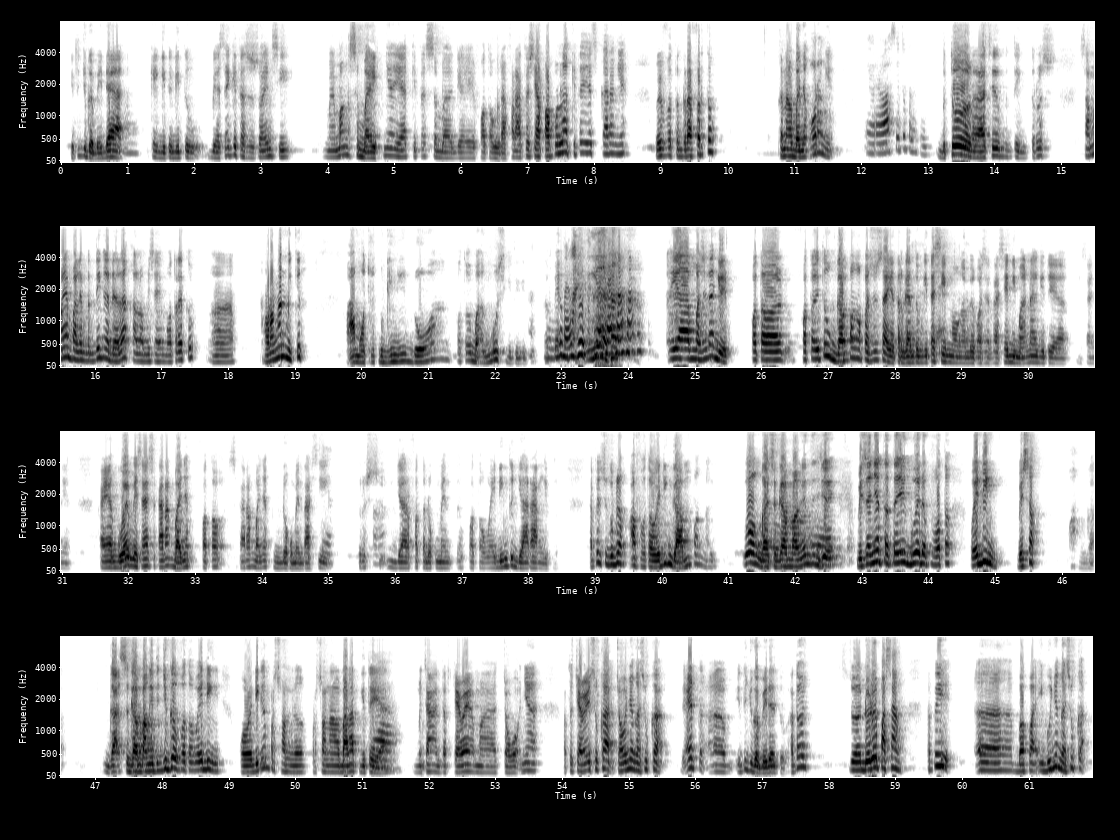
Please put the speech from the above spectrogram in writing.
Itu juga beda Hmm. kayak gitu-gitu. Biasanya kita sesuaiin sih. Memang sebaiknya ya kita sebagai fotografer atau siapa pun lah kita ya sekarang ya. Sebagai fotografer tuh kenal banyak orang ya. Ya relasi itu penting. betul relasi itu penting. Terus sama yang paling penting adalah kalau misalnya motret tuh eh, orang kan mikir ah motret begini doang foto bagus gitu gitu tapi pelet. iya iya maksudnya gini foto foto itu gampang apa susah ya tergantung kita sih mau ngambil konsentrasinya di mana gitu ya misalnya kayak gue misalnya sekarang banyak foto sekarang banyak dokumentasi Iya. terus Ah. jar foto dokumen foto wedding tuh jarang gitu tapi terus gue bilang ah foto wedding gampang kali wah nggak segampang itu Iya, Jay. gitu. misalnya tatanya gue ada foto wedding besok? Wah nggak nggak segampang itu juga foto wedding. Kalau wedding kan personal personal banget gitu ya. Ya. misalnya antar cewek sama cowoknya atau cewek suka cowoknya nggak suka. Eh eh, itu juga beda tuh. Atau dua-dua pasang tapi eh, bapak ibunya nggak suka.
